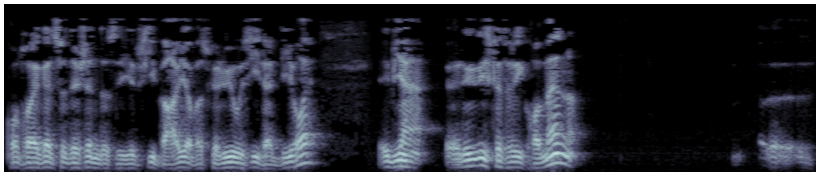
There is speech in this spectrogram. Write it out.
contre laquelle se déchaîne Dostoevsky par ailleurs, parce que lui aussi il a de l'ivraie, eh bien, l'Église catholique romaine euh,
